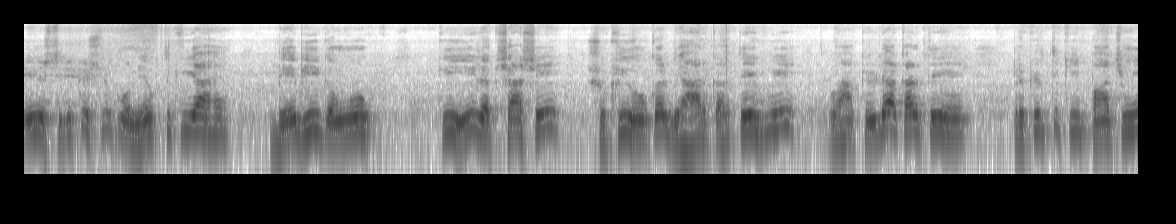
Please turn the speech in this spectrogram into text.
इन श्री कृष्ण को नियुक्त किया है। वे भी गऊओं की रक्षा से सुखी होकर विहार करते हुए वहाँ क्रीड़ा करते हैं। प्रकृति की पांचवी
